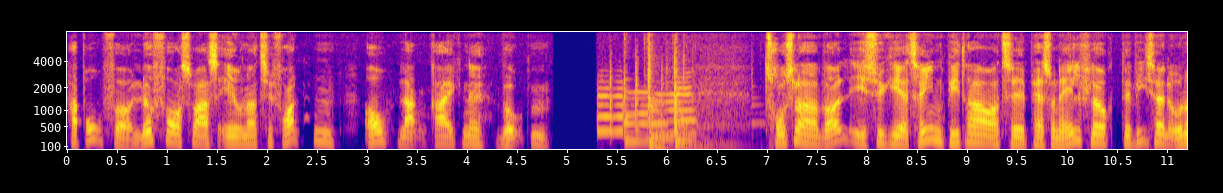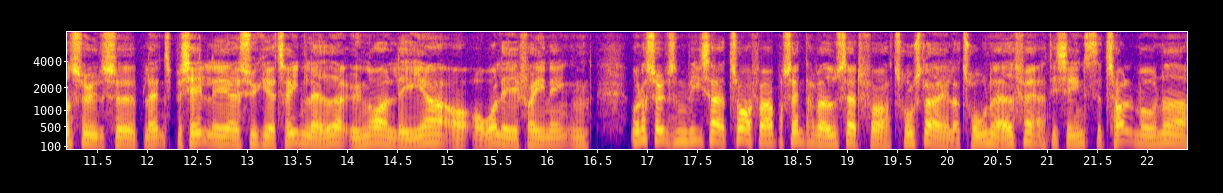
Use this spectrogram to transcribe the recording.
har brug for luftforsvarsevner til fronten og langrækkende våben. Trusler og vold i psykiatrien bidrager til personaleflugt. Det viser en undersøgelse blandt speciallæger i psykiatrien lavet af yngre læger og overlægeforeningen. Undersøgelsen viser, at 42 procent har været udsat for trusler eller truende adfærd de seneste 12 måneder.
